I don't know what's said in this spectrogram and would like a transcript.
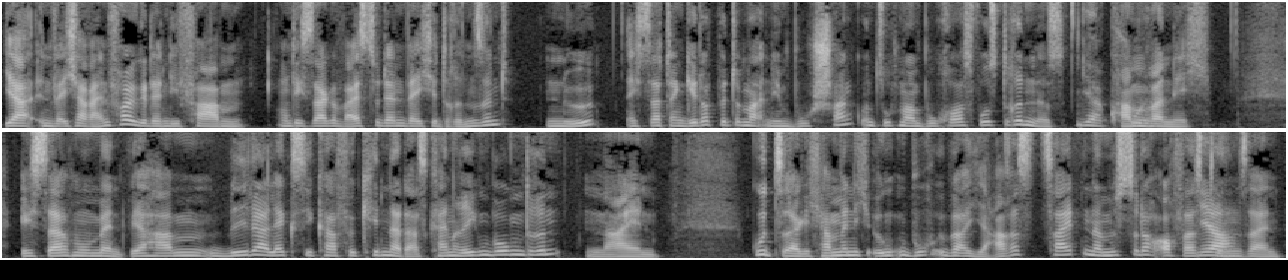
ja, in welcher Reihenfolge denn die Farben? Und ich sage, weißt du denn, welche drin sind? Nö. Ich sage, dann geh doch bitte mal in den Buchschrank und such mal ein Buch raus, wo es drin ist. Ja, cool. Haben wir nicht. Ich sage, Moment, wir haben Bilderlexika für Kinder, da ist kein Regenbogen drin? Nein. Gut, sage ich, haben wir nicht irgendein Buch über Jahreszeiten? Da müsste doch auch was Ja. drin sein.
